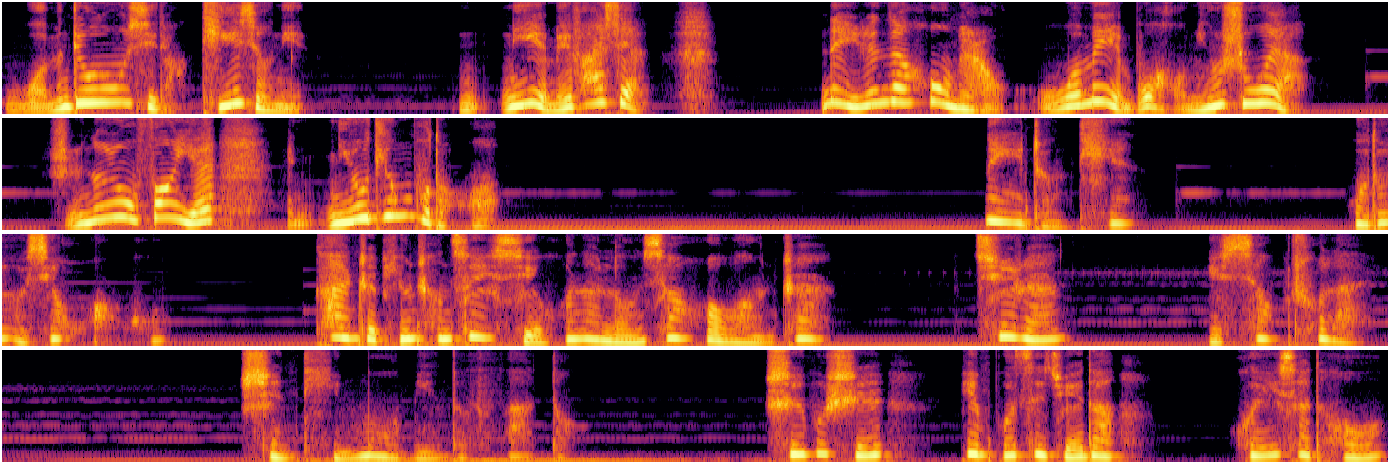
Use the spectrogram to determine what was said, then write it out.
我们丢东西的，提醒你。”你也没发现，那人在后面，我们也不好明说呀，只能用方言，你又听不懂。那一整天，我都有些恍惚，看着平常最喜欢的冷笑话网站，居然也笑不出来，身体莫名的发抖，时不时便不自觉的回一下头，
